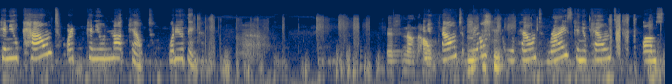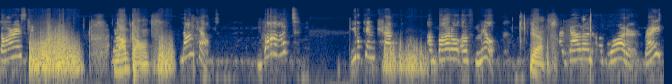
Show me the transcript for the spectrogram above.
Can you count or can you not count? What do you think? It's not count. Can you non-count. milk? Can you count rice? Can you count um, stars? Can you Non-count. non-count? But you can count a bottle of milk, Yes. a gallon of water, right?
